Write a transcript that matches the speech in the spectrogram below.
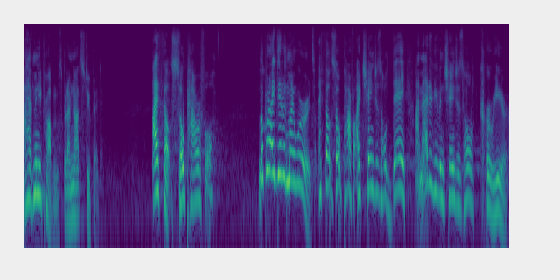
I have many problems, but I'm not stupid. I felt so powerful. Look what I did with my words. I felt so powerful. I changed his whole day. I might have even changed his whole career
